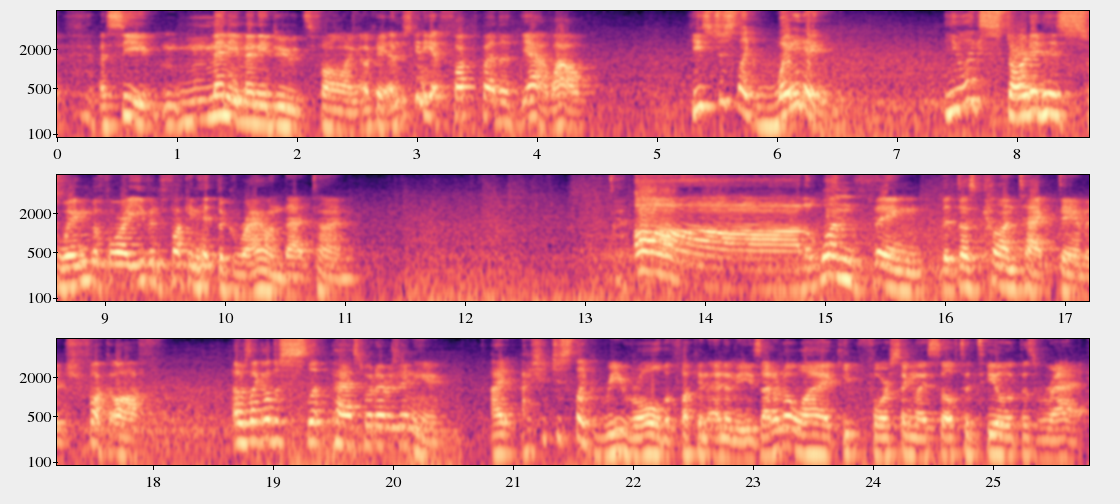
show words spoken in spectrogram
I see many, many dudes falling. Okay, I'm just gonna get fucked by the. Yeah, wow. He's just like waiting. He like started his swing before I even fucking hit the ground that time. Ah, the one thing that does contact damage. Fuck off. I was like, I'll just slip past whatever's in here. I, I should just like re-roll the fucking enemies. I don't know why I keep forcing myself to deal with this rat.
